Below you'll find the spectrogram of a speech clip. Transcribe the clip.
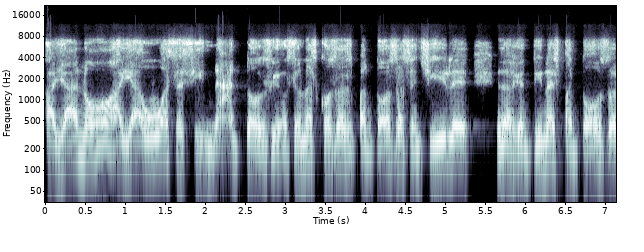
allá no, allá hubo asesinatos y o sea, unas cosas espantosas en Chile, en Argentina espantoso,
